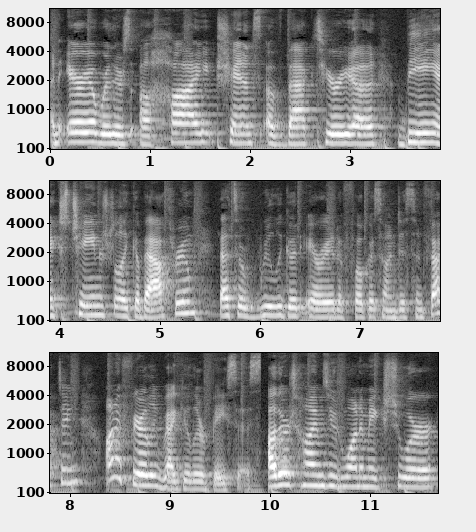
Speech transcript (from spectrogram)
An area where there's a high chance of bacteria being exchanged like a bathroom, that's a really good area to focus on disinfecting on a fairly regular basis. Other times you'd wanna make sure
